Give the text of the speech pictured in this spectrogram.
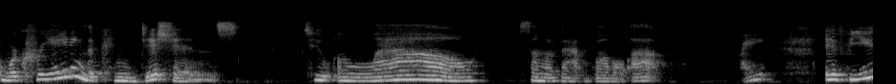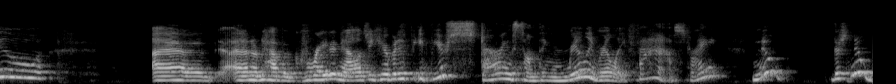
we're creating the conditions to allow some of that bubble up right if you uh, I don't have a great analogy here, but if, if you're stirring something really, really fast, right? No, there's no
